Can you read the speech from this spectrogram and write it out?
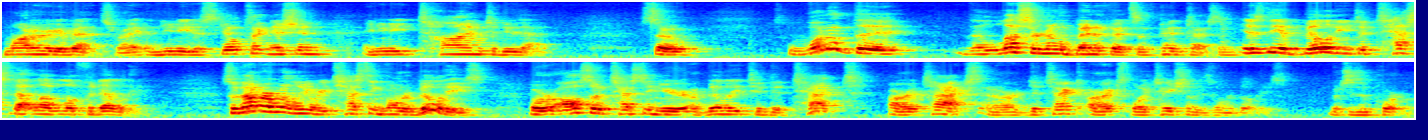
monitoring events, right? And you need a skilled technician and you need time to do that. So one of the the lesser known benefits of pen testing is the ability to test that level of fidelity. So not only are we testing vulnerabilities, but we're also testing your ability to detect our attacks and our detect our exploitation of these vulnerabilities, which is important.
